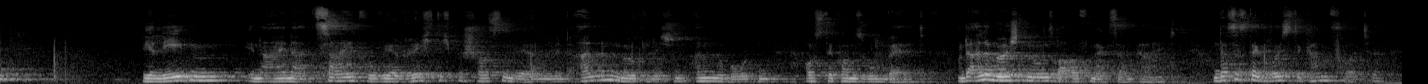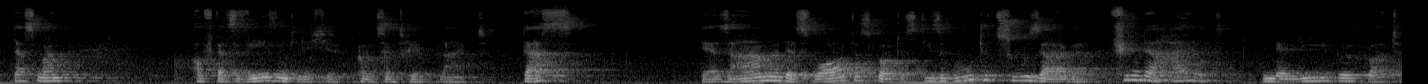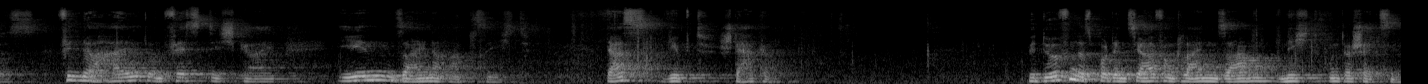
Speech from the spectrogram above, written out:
wir leben in einer Zeit, wo wir richtig beschossen werden mit allen möglichen Angeboten aus der Konsumwelt. Und alle möchten unsere Aufmerksamkeit. Und das ist der größte Kampf heute, dass man auf das Wesentliche konzentriert bleibt. Dass der Same des Wortes Gottes, diese gute Zusage, finde Halt in der Liebe Gottes, finde Halt und Festigkeit in seiner Absicht. Das gibt Stärke. Wir dürfen das Potenzial von kleinen Samen nicht unterschätzen.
